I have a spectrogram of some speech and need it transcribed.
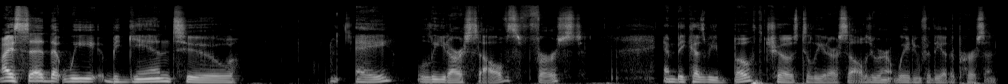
I said that we began to a lead ourselves first, and because we both chose to lead ourselves, we weren't waiting for the other person.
